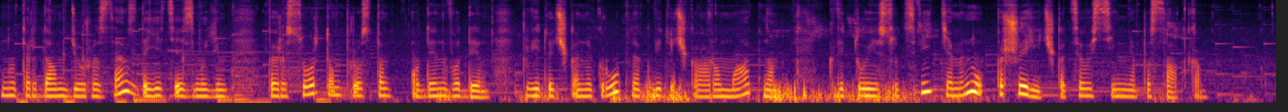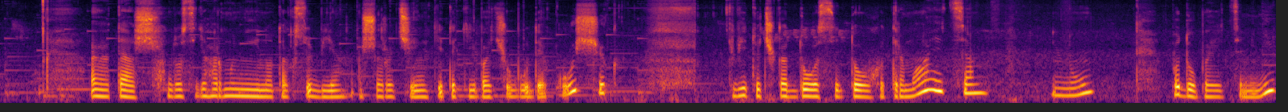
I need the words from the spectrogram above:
Нотердам Дю Розе, здається, із моїм пересортом просто один в один. Квіточка не крупна, квіточка ароматна, квітує суцвіттями. Ну, першорічка, це осіння посадка. Е, Теж досить гармонійно, так собі широченький такий, бачу, буде кущик. Квіточка досить довго тримається. Ну, подобається мені,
